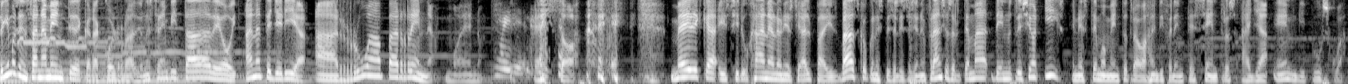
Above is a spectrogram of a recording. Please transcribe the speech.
Seguimos en Sanamente de Caracol Radio. Nuestra invitada de hoy, Ana Tellería, Arrua Barrena. Bueno. Muy bien. Eso. médica y cirujana en la Universidad del País Vasco con especialización en Francia sobre el tema de nutrición y en este momento trabaja en diferentes centros allá en Guipúzcoa.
